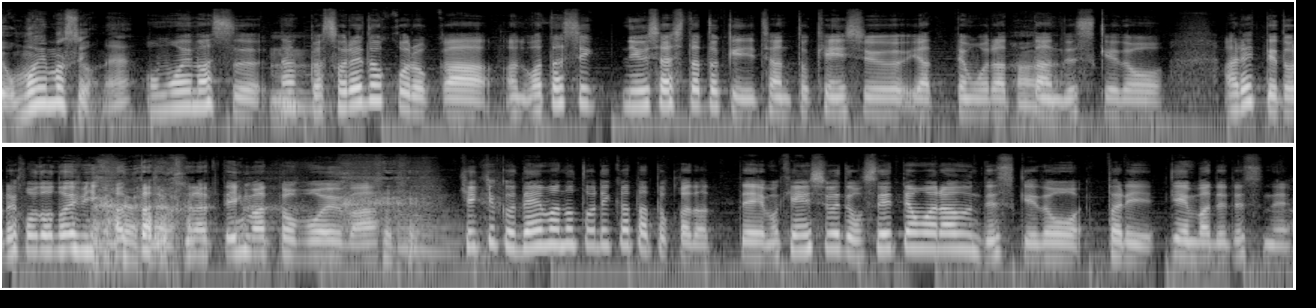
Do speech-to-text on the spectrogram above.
て思いますよね。思います、うん、なんかそれどころかあの私入社した時にちゃんと研修やってもらったんですけど、はい。あれってどれほどの意味があったのかなって今と思えば。結局電話の取り方とかだって、まあ、研修で教えてもらうんですけどやっぱり現場でですね、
